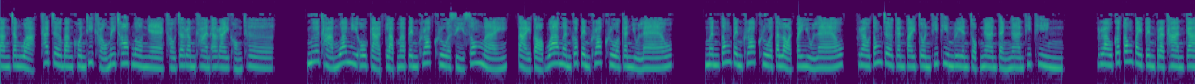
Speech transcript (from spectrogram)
บางจังหวะ ถ้าเจอบางคนที่เขาไม่ชอบงองแง เขาจะรำคาญอะไรของเธอ เมื่อถามว่ามีโอกาสกลับมาเป็นครอบครัวสีส้มไหม ต่ายตอบว่ามันก็เป็นครอบครัวกันอยู่แล้ว มันต้องเป็นครอบครัวตลอดไปอยู่แล้ว เราต้องเจอกันไปจนพี่พิมเรียนจบงานแต่งงานพี่พิมเราก็ต้องไปเป็นประธานกั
